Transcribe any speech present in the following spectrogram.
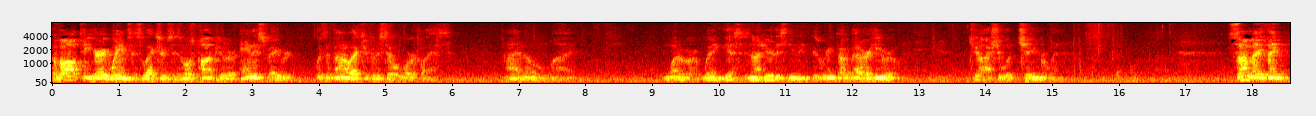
Of all T. Harry Williams' lectures, his most popular and his favorite was the final lecture for the Civil War class. I know why one of our wedding guests is not here this evening, because we're going to talk about our hero, Joshua Chamberlain. Some may think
